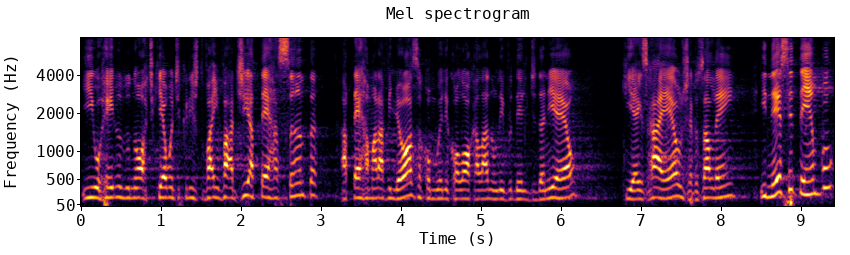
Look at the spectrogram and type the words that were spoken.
e o reino do norte, que é onde Cristo vai invadir a terra santa, a terra maravilhosa, como ele coloca lá no livro dele de Daniel, que é Israel, Jerusalém. E nesse tempo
